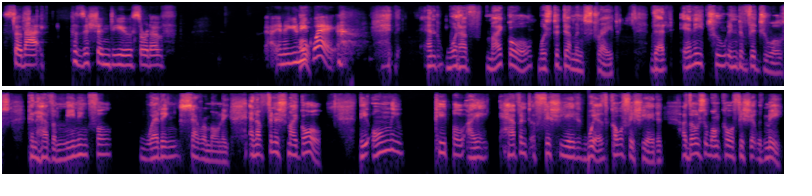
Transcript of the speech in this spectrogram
So that positioned you sort of in a unique Oh. way. And what I've my goal was to demonstrate that any two individuals can have a meaningful wedding ceremony. And I've finished my goal. The only people I haven't officiated with, co-officiated, are those that won't co-officiate with me.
